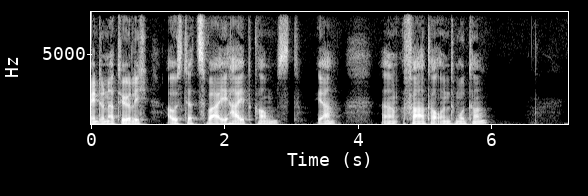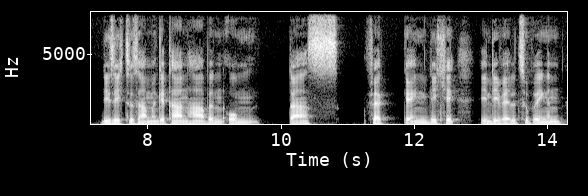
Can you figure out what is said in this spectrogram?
Wenn du natürlich aus der Zweiheit kommst, ja, äh, Vater und Mutter, die sich zusammengetan haben, um das Vergängliche in die Welt zu bringen,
